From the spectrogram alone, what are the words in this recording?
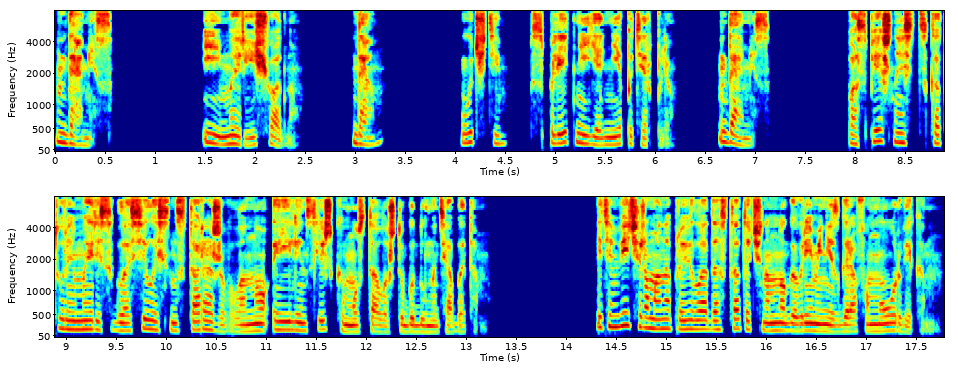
«Да, мисс». «И, Мэри, еще одно». «Да». «Учти, сплетни я не потерплю». «Да, мисс». Поспешность, с которой Мэри согласилась, настораживала, но Эйлин слишком устала, чтобы думать об этом. Этим вечером она провела достаточно много времени с графом Урвиком,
